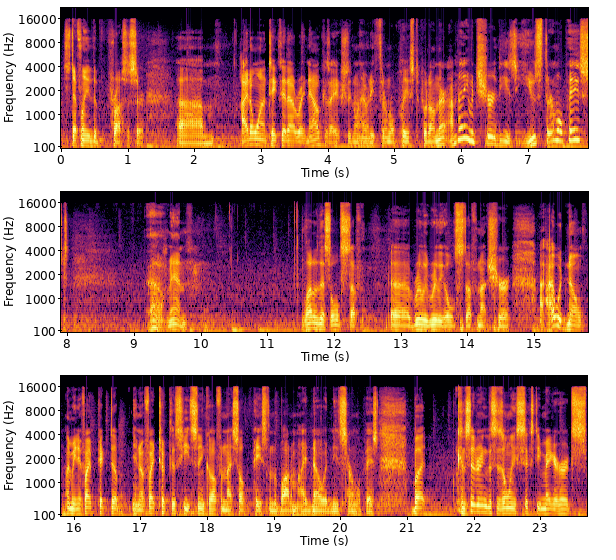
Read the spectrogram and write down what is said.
it's definitely the processor. Um, I don't want to take that out right now because I actually don't have any thermal paste to put on there. I'm not even sure these use thermal paste. Oh man, a lot of this old stuff, uh, really, really old stuff. Not sure. I, I, would know. I mean, if I picked up, you know, if I took this heat sink off and I saw the paste on the bottom, I'd know it needs thermal paste. But considering this is only 60 megahertz.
